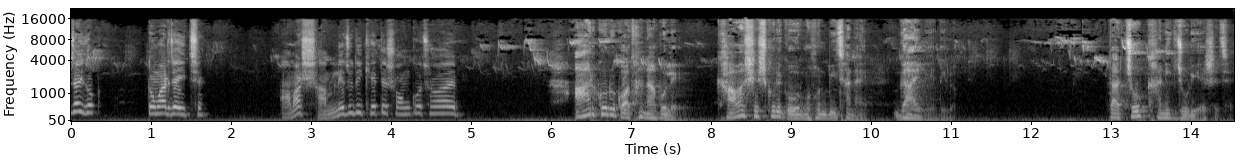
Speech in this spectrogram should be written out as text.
যাই হোক তোমার যা ইচ্ছে। আমার সামনে যদি খেতে সংকোচ হয় আর কোনো কথা না বলে খাওয়া শেষ করে গৌরমোহন বিছানায় গায়ে দিল। তার চোখ খানিক জুড়িয়ে এসেছে।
